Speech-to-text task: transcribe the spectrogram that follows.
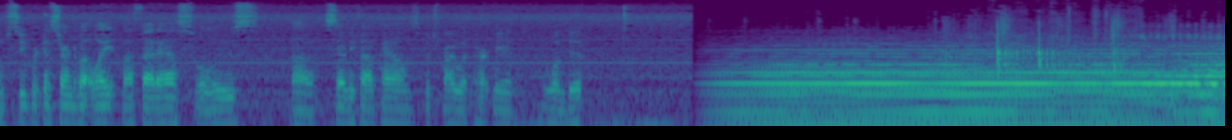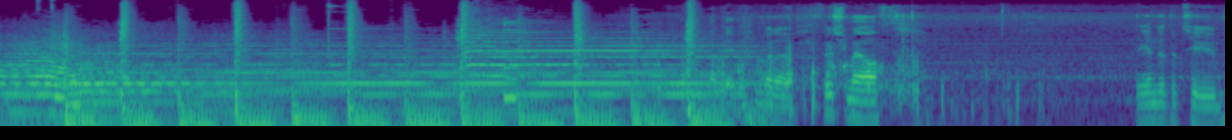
I'm super concerned about weight. My fat ass will lose uh, 75 pounds, which probably wouldn't hurt me one bit. Okay, I'm gonna fish mouth the end of the tube.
